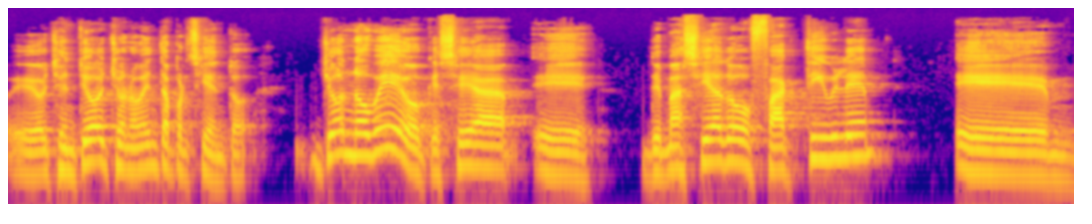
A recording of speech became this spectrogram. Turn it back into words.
88, 90%. Yo no veo que sea eh, demasiado factible que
